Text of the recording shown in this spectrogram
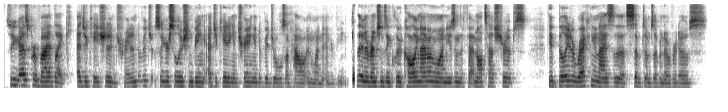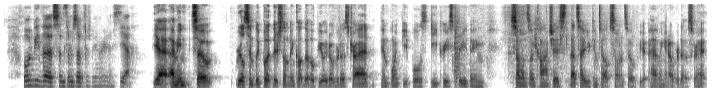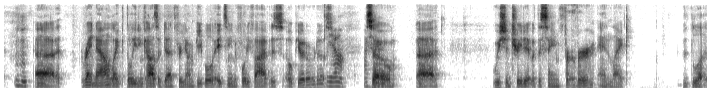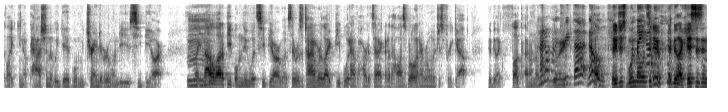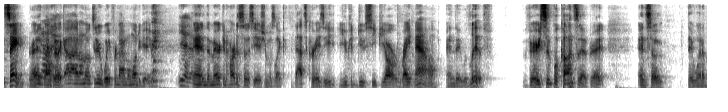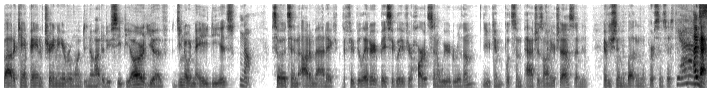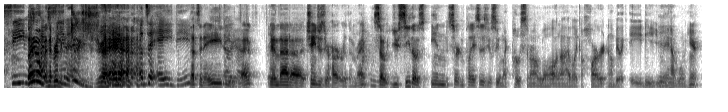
So you guys provide like education and train individuals. So your solution being educating and training individuals on how and when to intervene. The interventions include calling 911, using the fentanyl test strips, the ability to recognize the symptoms of an overdose. What would be the symptoms of an overdose. yeah. Yeah, I mean, so real simply put, there's something called the opioid overdose triad. Pinpoint pupils, decreased breathing, someone's unconscious. That's how you can tell if someone's having an overdose, right? Uh, right now, like the leading cause of death for young people, 18 to 45, is opioid overdose. Yeah. So uh, we should treat it with the same fervor and like, like you know, passion that we did when we trained everyone to use CPR. Like not a lot of people knew what CPR was. There was a time where like people would have a heart attack out of the hospital and everyone would just freak out. They'd be like, "Fuck, I don't know I don't want to treat that. No. Oh, they just wouldn't know what to do. They'd be like, "This is insane," right? And I'd be like, ah, "I don't know what to do. Wait for 911 to get you." yeah. And the American Heart Association was like, that's crazy. You could do CPR right now and they would live. Very simple concept, right? And so they went about a campaign of training everyone to know how to do CPR. You have, do you know what an AED is? no. So it's an automatic defibrillator. Basically, if your heart's in a weird rhythm, you can put some patches on your chest and it Have you seen the button? The person says, Yeah. I've seen. "Boom," I've and the person, seen it. right? That's an AED. That's an AED, Okay. right? And that uh, changes your heart rhythm, right? So you see those in certain places. You'll see them like posted on a wall, and I'll have like a heart, and I'll be like AED. You may have one here,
